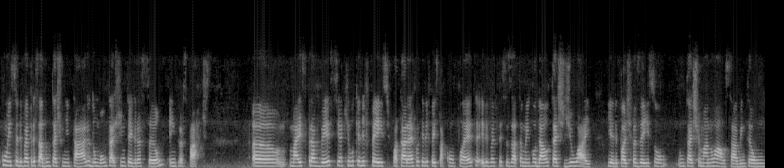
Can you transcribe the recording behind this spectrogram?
com isso ele vai precisar de um teste unitário, de um bom teste de integração entre as partes. Mas para ver se aquilo que ele fez, tipo a tarefa que ele fez está completa, ele vai precisar também rodar o teste de UI. E ele pode fazer isso num teste manual, sabe? Então,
